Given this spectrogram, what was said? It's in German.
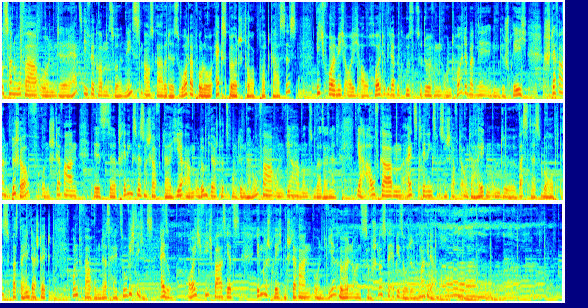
aus Hannover und äh, herzlich willkommen zur nächsten Ausgabe des Waterpolo Expert Talk Podcastes. Ich freue mich, euch auch heute wieder begrüßen zu dürfen und heute bei mir im Gespräch Stefan Bischoff. Und Stefan ist äh, Trainingswissenschaftler hier am Olympiastützpunkt in Hannover und wir haben uns über seine ja, Aufgaben als Trainingswissenschaftler unterhalten und äh, was das überhaupt ist, was dahinter steckt und warum das halt so wichtig ist. Also, euch viel Spaß jetzt im Gespräch mit Stefan und wir hören uns zum Schluss der Episode nochmal wieder.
